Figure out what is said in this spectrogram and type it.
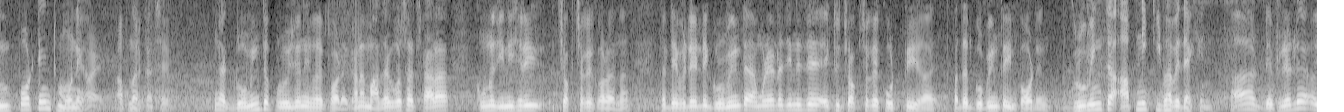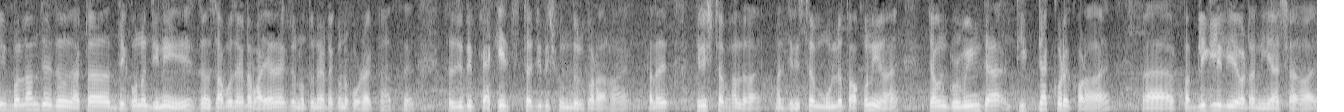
ইম্পর্টেন্ট মনে হয় আপনার কাছে? না গ্রুমিং তো প্রয়োজনই হয়ে পড়ে। কারণ মাজা ঘষা ছাড়া কোনো জিনিসেরই চকচকে করে না। তো ডেফিনেটলি গ্রুমিংটা এমন একটা জিনিস যে একটু চকচকে করতেই হয়। অর্থাৎ গ্রুমিং তো ইম্পর্টেন্ট গ্রুমিংটা আপনি কীভাবে দেখেন? আর ডেফিনেটলি ওই বললাম যে একটা যে কোনো জিনিস সাপোজ একটা বাজারে একটা নতুন একটা কোনো প্রোডাক্ট আসছে সে যদি প্যাকেজটা যদি সুন্দর করা হয় তাহলে জিনিসটা ভালো হয়। মানে জিনিসটার মূল্য তখনই হয় যখন গ্রুমিংটা ঠিকঠাক করে করা হয় পাবলিকলি নিয়ে ওটা নিয়ে আসা হয়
